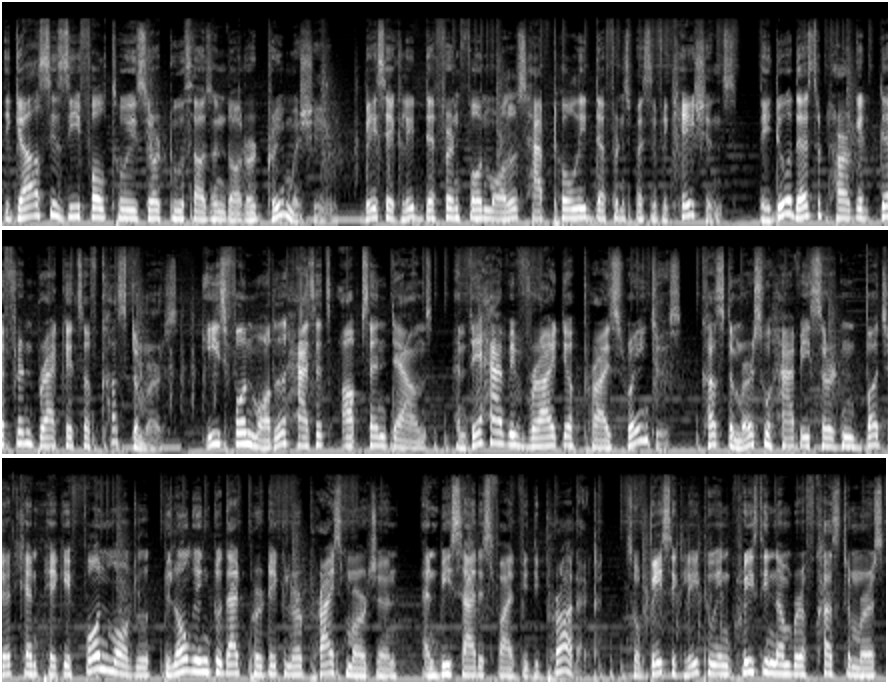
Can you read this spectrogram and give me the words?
the Galaxy Z Fold 2 is your $2000 dream machine. Basically, different phone models have totally different specifications. They do this to target different brackets of customers. Each phone model has its ups and downs and they have a variety of price ranges. Customers who have a certain budget can pick a phone model belonging to that particular price margin and be satisfied with the product. So basically to increase the number of customers,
